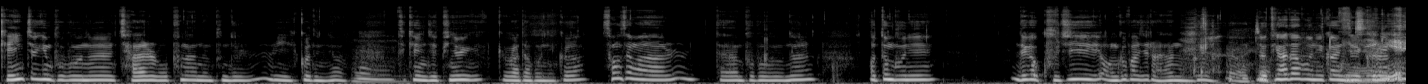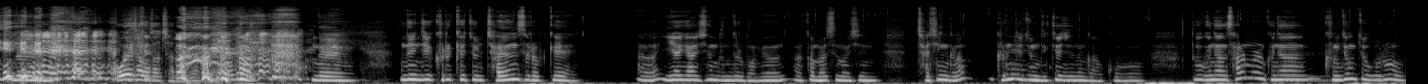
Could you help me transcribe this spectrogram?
개인적인 부분을 잘 오픈하는 분들이 있거든요. 네. 특히 이제 비뇨기과다 보니까 성생활에 대한 부분을 어떤 분이 내가 굳이 언급하지를 않았는데 이제 어떻게 하다 보니까 이제 그런 네, 고해상사처럼. 네. 근데 이제 그렇게 좀 자연스럽게 어, 이야기하시는 분들 보면 아까 말씀하신 자신감 그런 게좀 느껴지는 것 같고 또 그냥 삶을 그냥 긍정적으로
